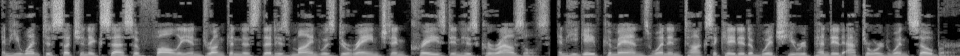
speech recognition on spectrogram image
and he went to such an excess of folly and drunkenness that his mind was deranged and crazed in his carousals, and he gave commands when intoxicated of which he repented afterward when sober.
